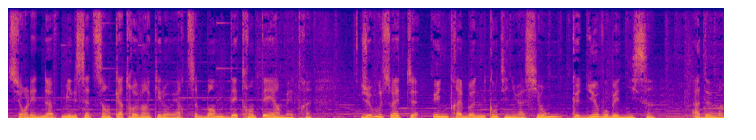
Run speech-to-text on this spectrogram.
sur les 9780 kHz bande des 31 mètres. Je vous souhaite une très bonne continuation, que Dieu vous bénisse. À demain.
